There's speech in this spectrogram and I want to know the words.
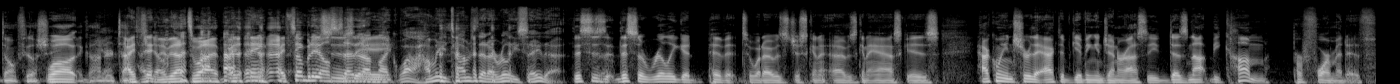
don't feel shame Well, like a hundred I times. think- Maybe that's why. I think, I think Somebody else said it. I'm like, wow, how many times did I really say that? This is this is a really good pivot to what I was just gonna I was gonna ask is how can we ensure the act of giving and generosity does not become performative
